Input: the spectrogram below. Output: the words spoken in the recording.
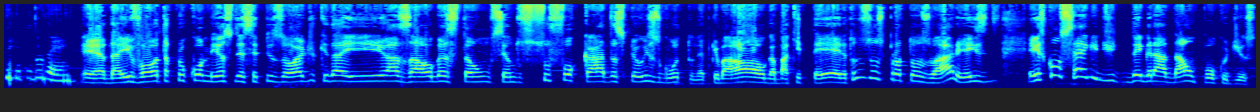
fique tudo bem. É, daí volta pro começo desse episódio, que daí as algas estão sendo sufocadas pelo esgoto, né? Porque a alga, bactéria, todos os protozoários, eles, eles conseguem de degradar um pouco disso.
